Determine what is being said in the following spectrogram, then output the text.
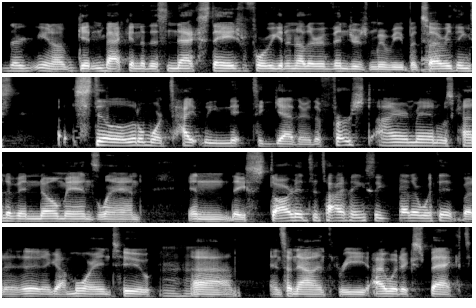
they're you know getting back into this next stage before we get another Avengers movie. But so everything's still a little more tightly knit together. The first Iron Man was kind of in no man's land, and they started to tie things together with it, but it, it got more into. Mhm. Um, and so now in three, I would expect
